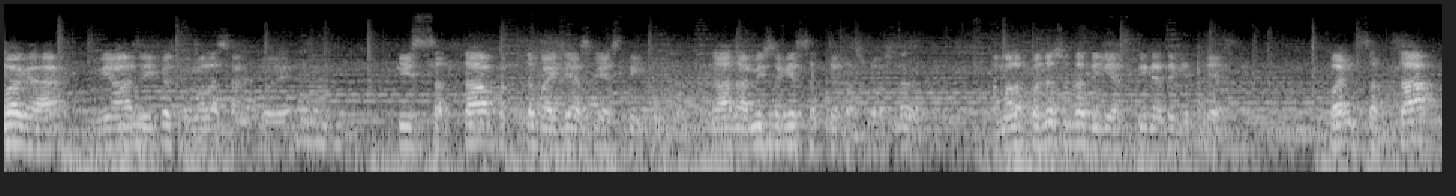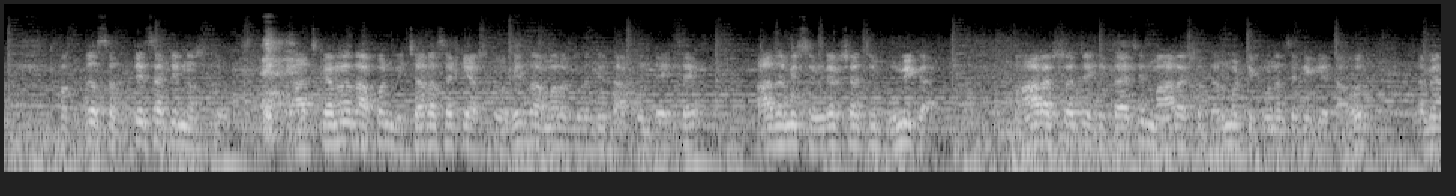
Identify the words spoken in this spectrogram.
बघा मी आज एकच तुम्हाला सांगतोय. की सत्ता फक्त पाहिजे असली असती तर आज आम्ही सगळे सत्तेत असलो असतो. आम्हाला पदं सुद्धा दिली असती नाही तर घेतली असती. पण सत्ता फक्त सत्तेसाठी नसतो. राजकारणात आपण विचारासाठी असतो हेच आम्हाला कुठेतरी दाखवून द्यायचं आहे आज आम्ही संघर्षाची भूमिका महाराष्ट्राच्या हिताचे महाराष्ट्र धर्म टिकवण्यासाठी घेत आहोत. त्यामुळे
